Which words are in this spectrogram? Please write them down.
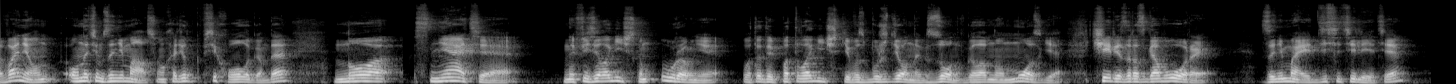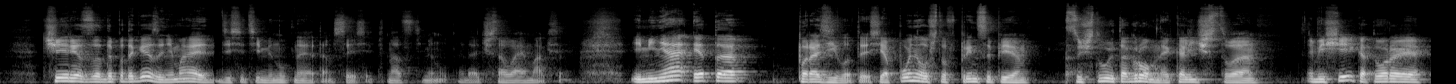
э, Ваня, он, он этим занимался, он ходил к психологам, да, но снятие на физиологическом уровне вот этой патологически возбужденных зон в головном мозге через разговоры занимает десятилетия, через ДПДГ занимает 10-минутная там сессия, 15-минутная, да, часовая максимум. И меня это поразило. То есть я понял, что в принципе существует огромное количество вещей, которые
